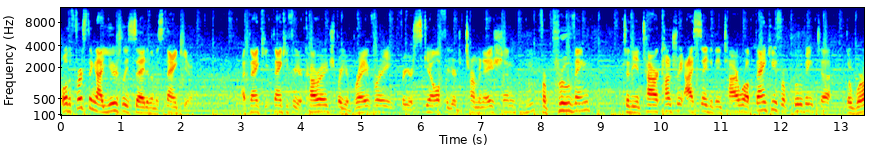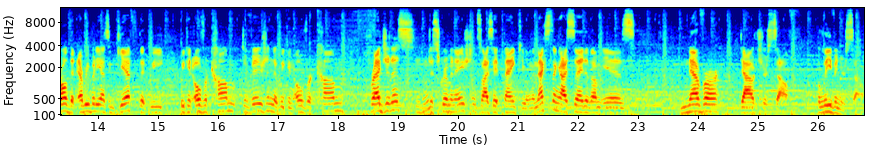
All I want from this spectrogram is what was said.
Well, the first thing I usually say to them is thank you. I thank you, thank you for your courage, for your bravery, for your skill, for your determination, mm -hmm. for proving to the entire country. I say to the entire world, thank you for proving to the world that everybody has a gift, that we, we can overcome division, that we can overcome prejudice, mm -hmm. discrimination. So I say thank you. And the next thing I say to them is never doubt yourself. Believe in yourself.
